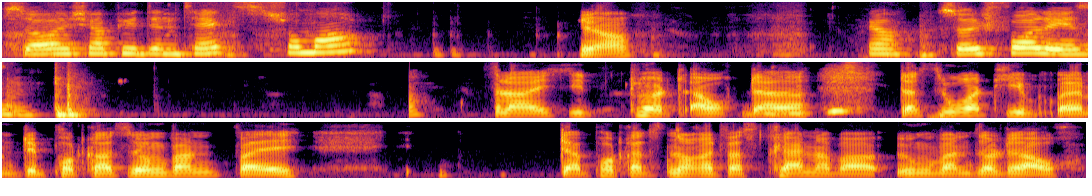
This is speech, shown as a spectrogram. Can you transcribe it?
So, ich habe hier den Text schon mal. Ja. Ja, soll ich vorlesen? Vielleicht sieht, hört auch der, das Dura-Team ähm, den Podcast irgendwann, weil der Podcast ist noch etwas klein, aber irgendwann sollte auch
